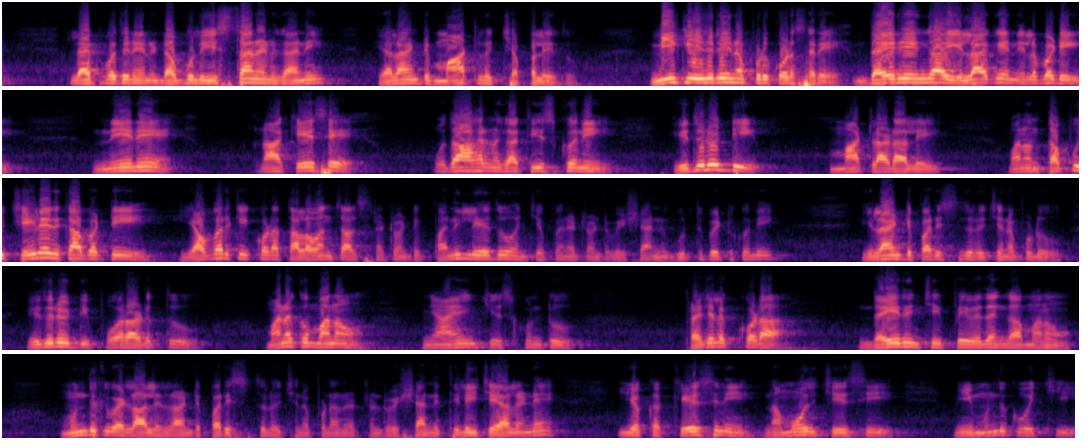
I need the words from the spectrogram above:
లేకపోతే నేను డబ్బులు ఇస్తానని కానీ ఎలాంటి మాటలు చెప్పలేదు. మీకు ఎదురైనప్పుడు కూడా సరే ధైర్యంగా ఇలాగే నిలబడి నేనే నా కేసే ఉదాహరణగా తీసుకొని ఎదురొడ్డి మాట్లాడాలి. మనం తప్పు చేయలేదు కాబట్టి ఎవరికి కూడా తలవంచాల్సినటువంటి పని లేదు అని చెప్పినటువంటి విషయాన్ని గుర్తుపెట్టుకొని ఇలాంటి పరిస్థితులు వచ్చినప్పుడు ఎదురొడ్డి పోరాడుతూ మనకు మనం న్యాయం చేసుకుంటూ ప్రజలకు కూడా ధైర్యం చెప్పే విధంగా మనం ముందుకు వెళ్ళాలి ఇలాంటి పరిస్థితులు వచ్చినప్పుడు అన్నటువంటి విషయాన్ని తెలియచేయాలనే ఈ యొక్క కేసుని నమోదు చేసి మీ ముందుకు వచ్చి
